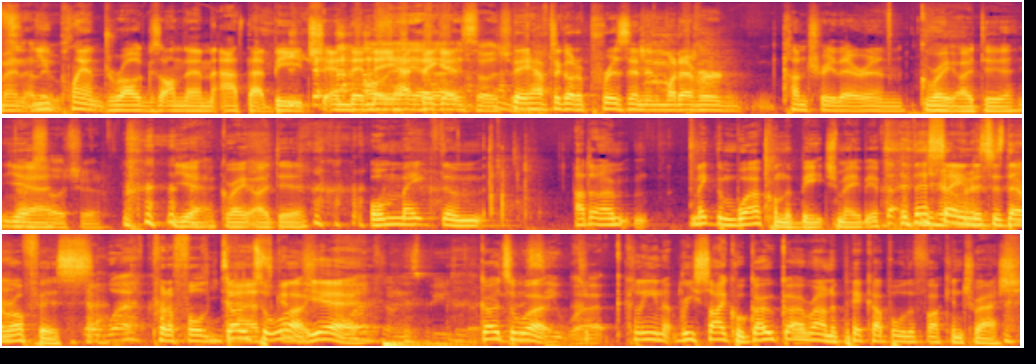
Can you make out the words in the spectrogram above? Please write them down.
that's mentally. you plant drugs on them at that beach, and then Oh, they yeah, ha- yeah, they get so they have to go to prison in whatever country they're in. Great idea. Yeah. That's so true. yeah, great idea. Or make them, I don't know, make them work on the beach maybe. If, that, if they're saying this is their office, Work. Put a full go desk to work. and- Yeah. Working on this beach, though. Go We to wanna work, see cl- clean up, recycle. Go go around and pick up all the fucking trash.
